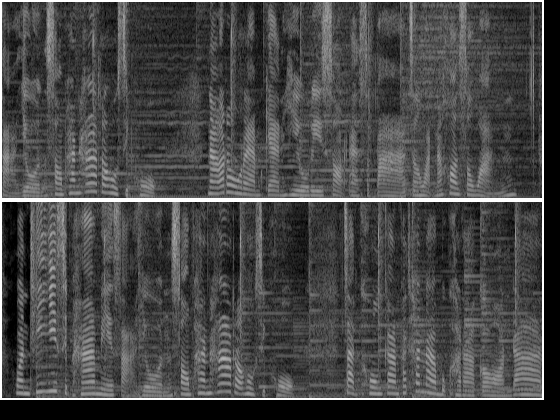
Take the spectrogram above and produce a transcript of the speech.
ษายน 2566 ณ โรงแรมแกนฮิลรีสอร์ทแอนด์สปา จังหวัดนครสวรรค์ วันที่ 25 เมษายน 2566 จัดโครงการพัฒนาบุคลากรด้าน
